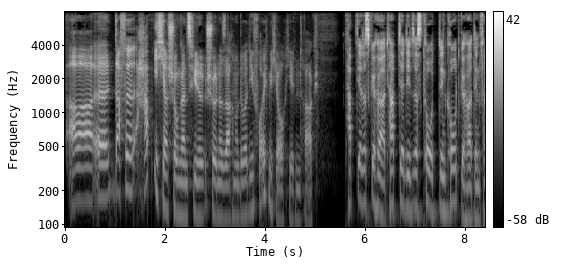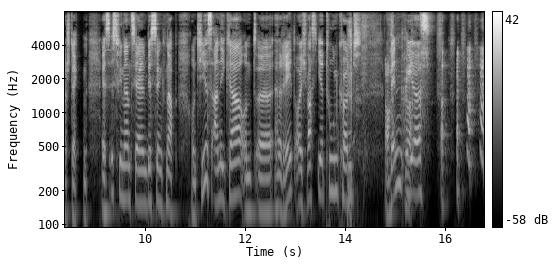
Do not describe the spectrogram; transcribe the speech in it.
Aber äh, dafür habe ich ja schon ganz viele schöne Sachen und über die freue ich mich ja auch jeden Tag. Habt ihr das gehört? Habt ihr die, das Code, den Code gehört, den versteckten? Es ist finanziell ein bisschen knapp. Und hier ist Annika und äh, rät euch, was ihr tun könnt, wenn Gott. ihr.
